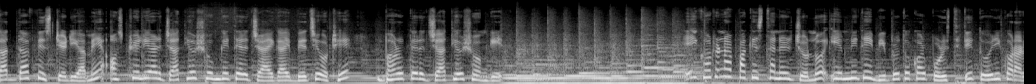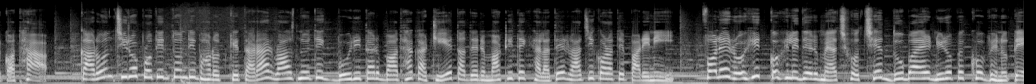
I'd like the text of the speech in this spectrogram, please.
গাদ্দাফি স্টেডিয়ামে অস্ট্রেলিয়ার জাতীয় সঙ্গীতের জায়গায় বেজে ওঠে ভারতের জাতীয় সংগীত। এই ঘটনা পাকিস্তানের জন্য এমনিতেই বিব্রতকর পরিস্থিতি তৈরি করার কথা। কারণ চিরপ্রতিদ্বন্দ্বী ভারতকে তারা রাজনৈতিক বৈরিতার বাধা কাটিয়ে তাদের মাটিতে খেলাতে রাজি করাতে পারেনি। ফলে রোহিত কোহলিদের ম্যাচ হচ্ছে দুবাইয়ের নিরপেক্ষ ভেনুতে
